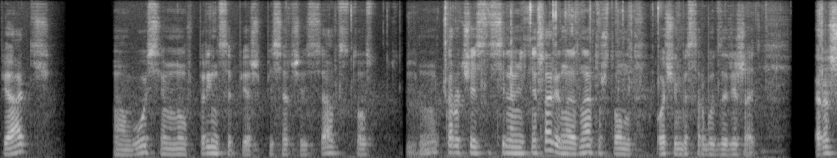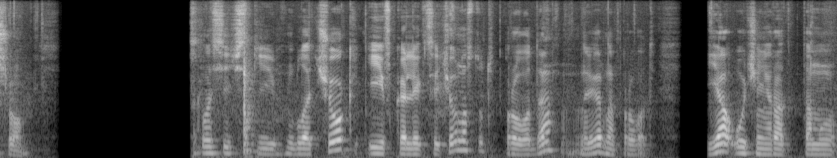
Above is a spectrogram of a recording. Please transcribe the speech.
5, 8, ну в принципе 50-60, 100, ну, короче, я сильно в них не шарю, но я знаю, то, что он очень быстро будет заряжать. Хорошо. Классический блочок. И в коллекции что у нас тут? Провод, да? Наверное, провод. Я очень рад тому,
